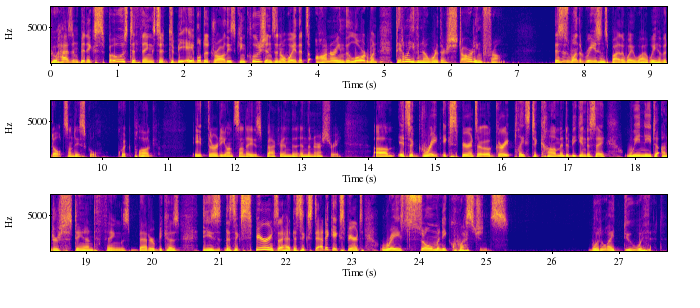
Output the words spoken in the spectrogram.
who hasn't been exposed to things to, to be able to draw these conclusions in a way that's honoring the Lord when they don't even know where they're starting from. This is one of the reasons, by the way, why we have adult Sunday school. Quick plug. 8:30 on Sundays back in the in the nursery. Um, it's a great experience, a, great place to come and to begin to say we need to understand things better because these this experience I had, this ecstatic experience, raised so many questions. What do I do with it?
